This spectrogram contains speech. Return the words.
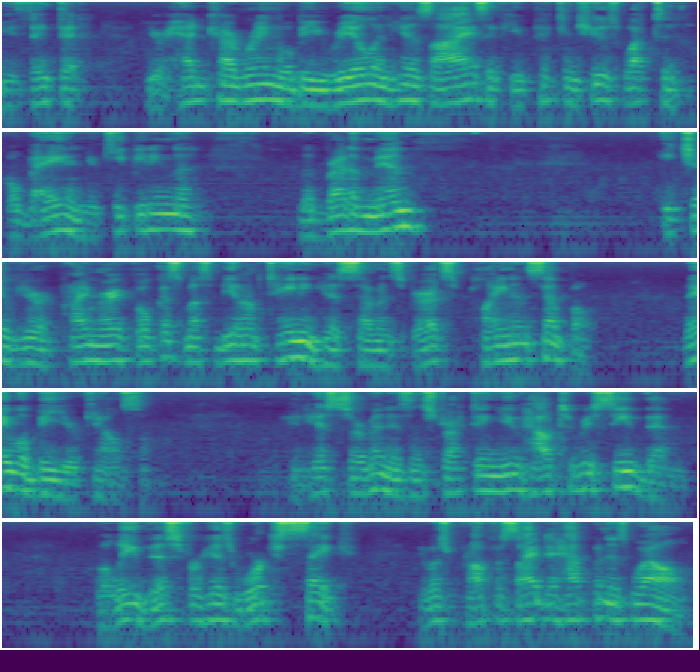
you think that your head covering will be real in his eyes if you pick and choose what to obey and you keep eating the, the bread of men? Each of your primary focus must be on obtaining his seven spirits, plain and simple. They will be your counsel. And his servant is instructing you how to receive them. Believe this for his work's sake. It was prophesied to happen as well.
